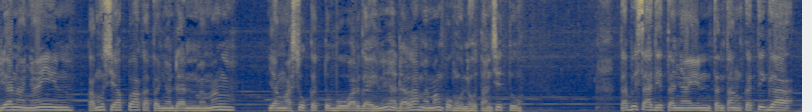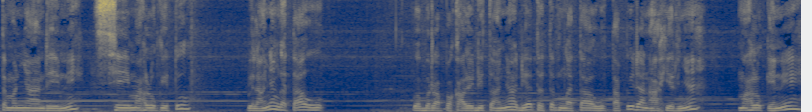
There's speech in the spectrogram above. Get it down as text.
Dia nanyain, "Kamu siapa?" katanya dan memang yang masuk ke tubuh warga ini adalah memang penghuni hutan situ. Tapi saat ditanyain tentang ketiga temannya Andi ini, si makhluk itu bilangnya nggak tahu. Beberapa kali ditanya dia tetap nggak tahu. Tapi dan akhirnya makhluk ini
